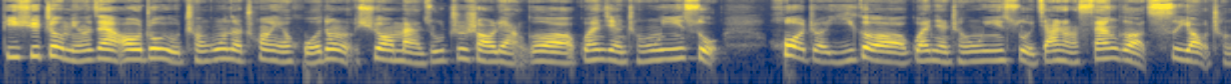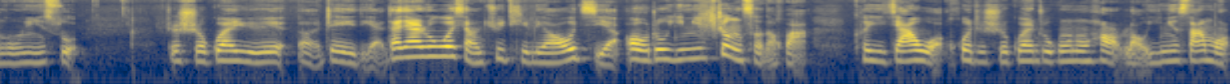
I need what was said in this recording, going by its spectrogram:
必须证明在澳洲有成功的创业活动，需要满足至少两个关键成功因素，或者一个关键成功因素加上三个次要成功因素。这是关于呃这一点。大家如果想具体了解澳洲移民政策的话，可以加我或者是关注公众号“老移民 summer”。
